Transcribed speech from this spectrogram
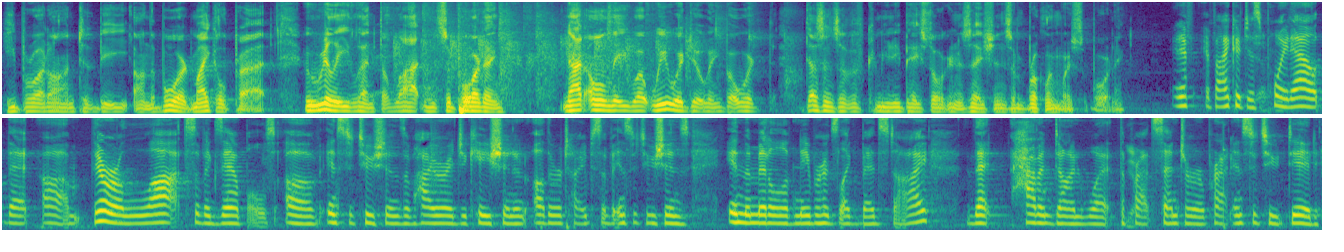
he brought on to be on the board, Michael Pratt, who really lent a lot in supporting not only what we were doing, but what dozens of community-based organizations in Brooklyn were supporting. If, if I could just point out that um, there are lots of examples of institutions of higher education and other types of institutions in the middle of neighborhoods like Bed-Stuy that haven't done what the yeah. Pratt Center or Pratt Institute did.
